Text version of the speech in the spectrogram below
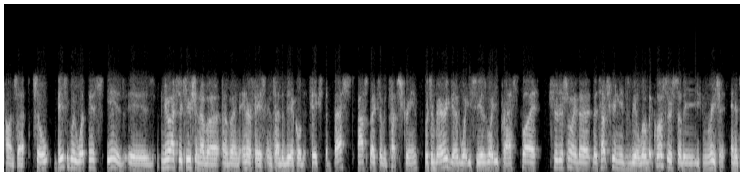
concept. So basically what this is is new execution of a of an interface inside the vehicle that takes the best aspects of a touchscreen, which are very good. What you see is what you press, but traditionally the, the touchscreen needs to be a little bit closer so that you can reach it and it's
